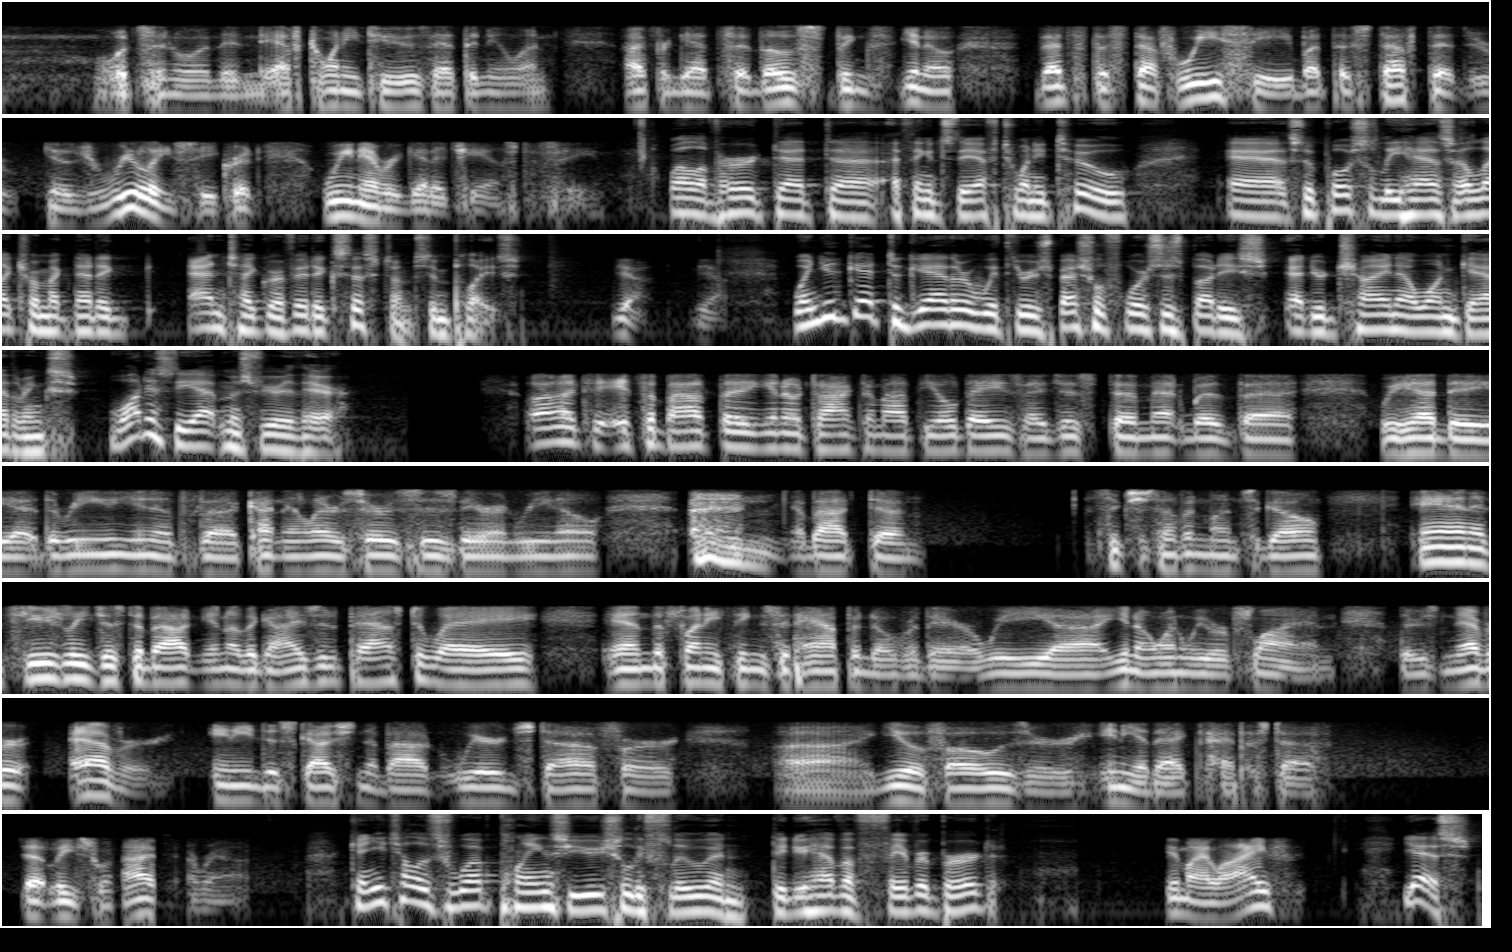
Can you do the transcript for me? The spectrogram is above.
what's the new the F twenty two is that the new one? I forget. So those things, you know, that's the stuff we see, but the stuff that is really secret, we never get a chance to see. Well, I've heard that uh, I think it's the F twenty two uh, supposedly has electromagnetic anti-gravitic systems in place. Yeah, yeah. When you get together with your special forces buddies at your China One gatherings, what is the atmosphere there? Uh, it's, it's about the you know talking about the old days. I just uh, met with uh, we had the uh, the reunion of uh, Continental Air Services there in Reno about uh, six or seven months ago, and it's usually just about you know the guys that passed away and the funny things that happened over there. We uh, you know when we were flying, there's never ever any discussion about weird stuff or uh, UFOs or any of that type of stuff. At least when I've been around. Can you tell us what planes you usually flew, and did you have a favorite bird? In my life? Yes.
